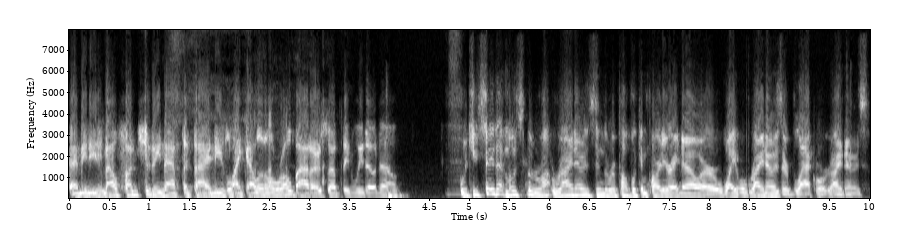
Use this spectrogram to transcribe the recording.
I mean, he's malfunctioning half the time. He's like a little robot or something. We don't know. Would you say that most of the rhinos in the Republican Party right now are white rhinos or black rhinos?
